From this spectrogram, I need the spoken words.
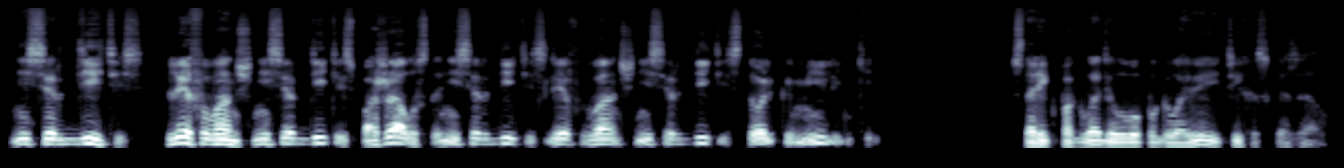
«Не сердитесь, Лев Иванович, не сердитесь, пожалуйста, не сердитесь, Лев Иванович, не сердитесь, только миленький». Старик погладил его по голове и тихо сказал.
